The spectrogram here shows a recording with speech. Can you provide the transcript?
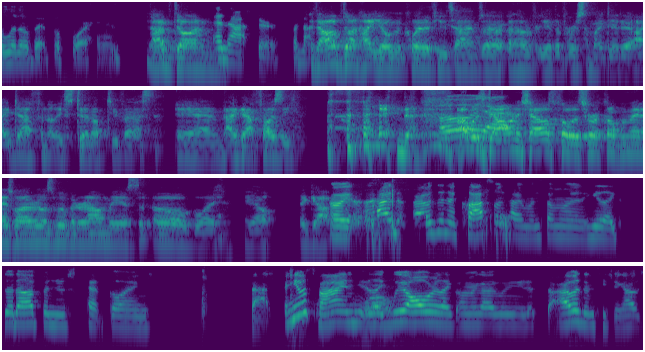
little bit beforehand I've done and after, but not. Now I've done hot yoga quite a few times. I, I'll never forget the first time I did it. I definitely stood up too fast and I got fuzzy. And uh, I Oh, was yeah. down in child's pose for a couple minutes while everyone was moving around me. I said, "Oh boy, yeah, they got me." Oh yeah, I had I was in a class one time when someone he like stood up and just kept going back, and he was fine. He, Like we all were like, "Oh my god, we need to stop." I wasn't teaching; I was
